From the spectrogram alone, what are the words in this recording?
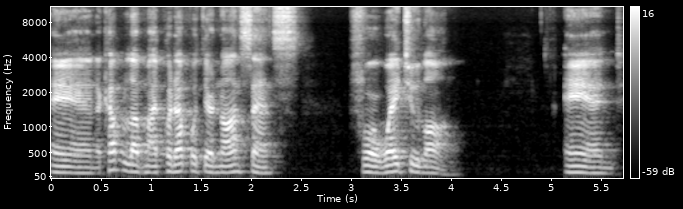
And a couple of them, I put up with their nonsense for way too long. And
